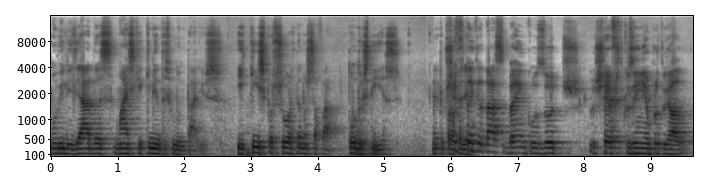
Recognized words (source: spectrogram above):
mobilizadas mais que 500 voluntários e 15 pessoas da nossa parte, todos os dias. O chefe tem que dar-se bem com os outros chefes de cozinha em Portugal.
